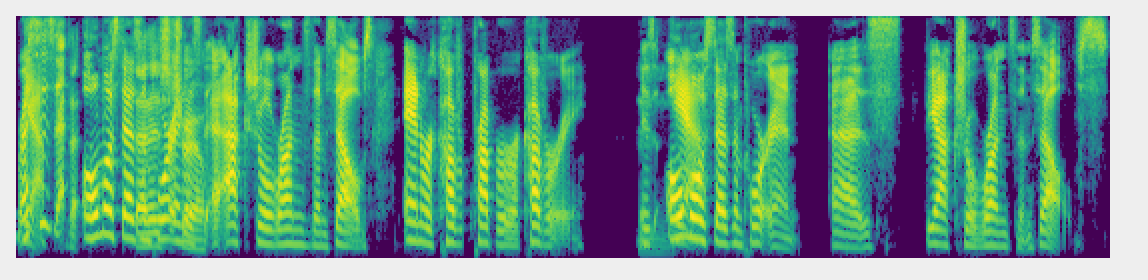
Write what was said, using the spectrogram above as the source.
Rest Yeah. is That- almost as important as the actual runs themselves and recover proper recovery is Mhm. almost as important as the actual runs themselves.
